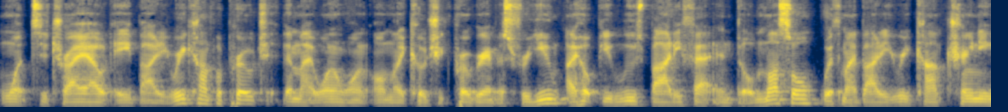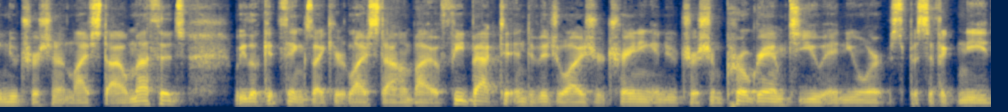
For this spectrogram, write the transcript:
want to try out a body recomp approach, then my one on one online coaching program is for you. I help you lose body fat and build muscle with my body recomp training, nutrition, and lifestyle methods. We look at things like your lifestyle and biofeedback to individualize your training and nutrition program to you and your specific needs.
